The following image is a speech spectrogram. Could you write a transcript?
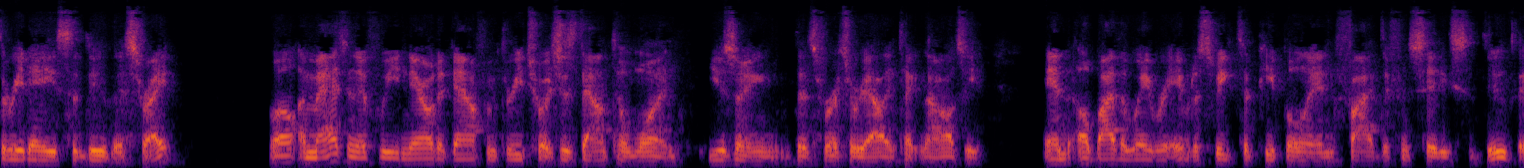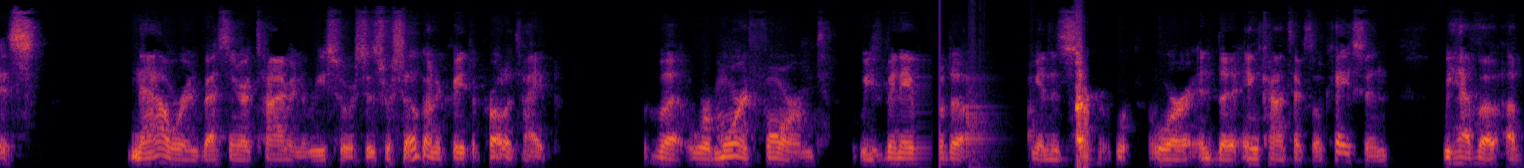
three days to do this, right? Well, imagine if we narrowed it down from three choices down to one using this virtual reality technology. And oh, by the way, we're able to speak to people in five different cities to do this. Now we're investing our time and resources. We're still going to create the prototype, but we're more informed. We've been able to or in the in context location we have a, a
